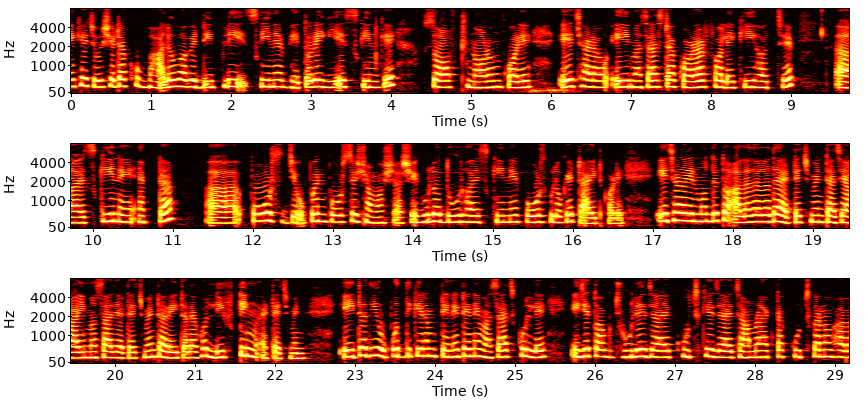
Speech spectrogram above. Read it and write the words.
মেখেছো, সেটা খুব ভালোভাবে ডিপলি স্কিনের ভেতরে গিয়ে স্কিনকে সফট নরম করে। এছাড়াও এই ম্যাসাজটা করার ফলে কি হচ্ছে স্কিনে একটা পোর্স যে ওপেন পোর্সের সমস্যা, সেগুলো দূর হয় স্কিনের পোর্সগুলোকে টাইট করে। এছাড়া এর মধ্যে তো আলাদা আলাদা অ্যাটাচমেন্ট আছে আই মাসাজ অ্যাটাচমেন্ট আর এইটা দেখো লিফটিং অ্যাটাচমেন্ট এইটা দিয়ে ওপর দিকে এরম টেনে টেনে মাসাজ করলে এই যে ত্বক ঝুলে যায়, কুচকে যায়, চামড়া একটা কুচকানো ভাব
